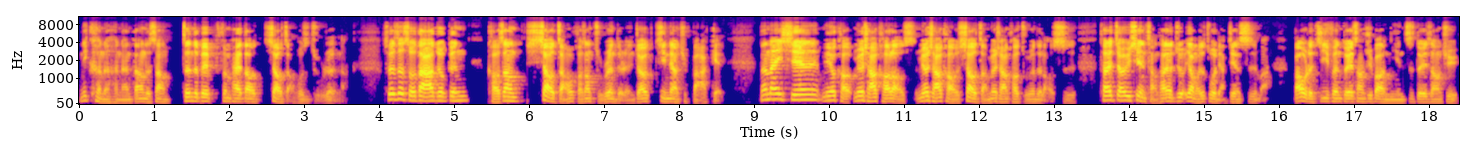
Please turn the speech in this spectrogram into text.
你可能很难当得上真的被分派到校长或是主任了。所以这时候大家就跟考上校长或考上主任的人，就要尽量去拔给。那那一些没有考、没有想要考老师、没有想要考校长、没有想要考主任的老师，他在教育现场，他就要么就做两件事嘛。把我的积分堆上去，把我年资堆上去。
